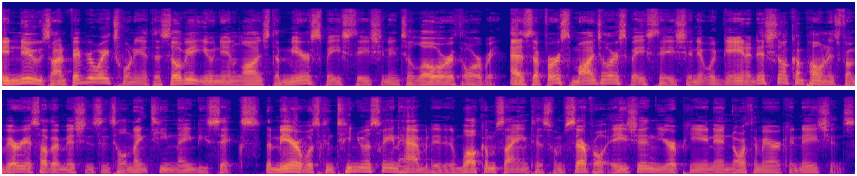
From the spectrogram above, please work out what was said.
In news, on February 20th, the Soviet Union launched the Mir space station into low Earth orbit. As the first modular space station, it would gain additional components from various other missions until 1996. The Mir was continuously inhabited and welcomed scientists from several Asian, European, and North American nations.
